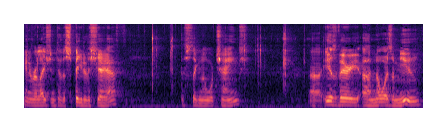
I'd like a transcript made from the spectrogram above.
in relation to the speed of the shaft. The signal will change. Uh, is very uh, noise immune,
